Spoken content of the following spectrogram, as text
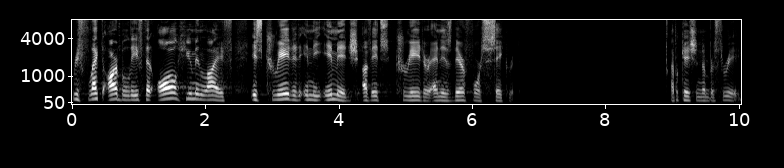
reflect our belief that all human life is created in the image of its creator and is therefore sacred. Application number three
